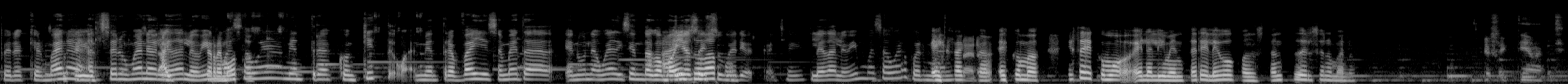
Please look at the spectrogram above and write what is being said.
Pero es que, hermana, Porque al ser humano le da lo mismo a esa wea mientras conquiste, weón. Mientras vaya y se meta en una wea diciendo como A yo soy va, superior, ¿cachai? Le da lo mismo a esa wea, pues, hermano. Exacto, Claro. es como, ese es como el alimentar el ego constante del ser humano. Efectivamente.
